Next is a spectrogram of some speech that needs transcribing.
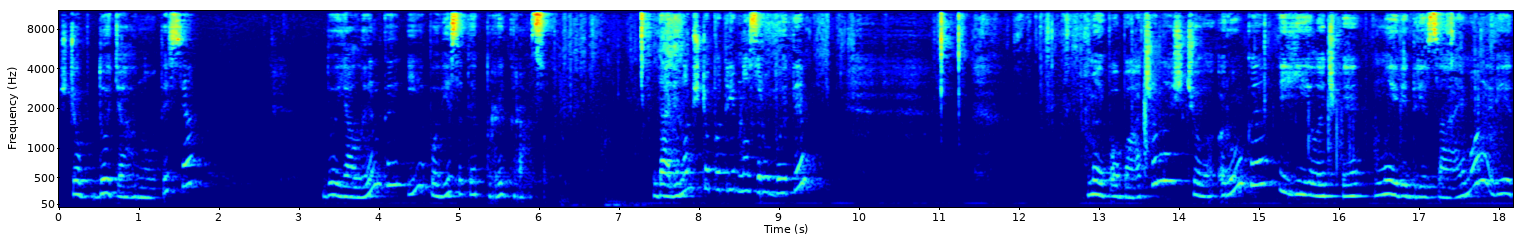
щоб дотягнутися до ялинки і повісити прикрасу. Далі нам що потрібно зробити? Ми побачили, що руки гілочки ми відрізаємо від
